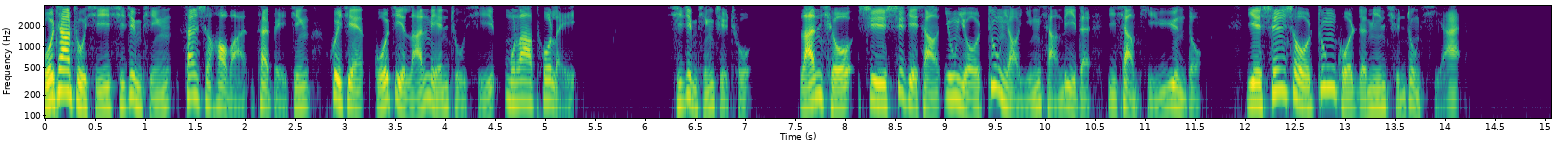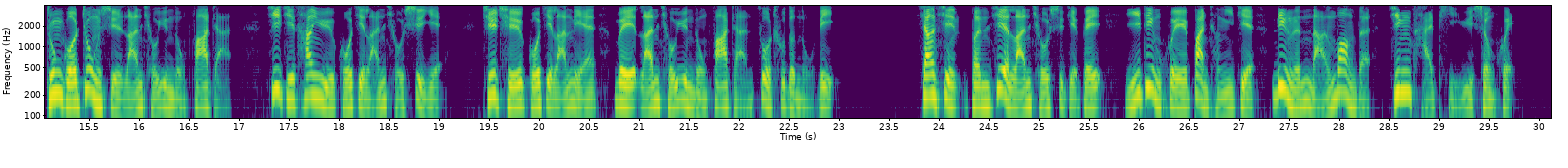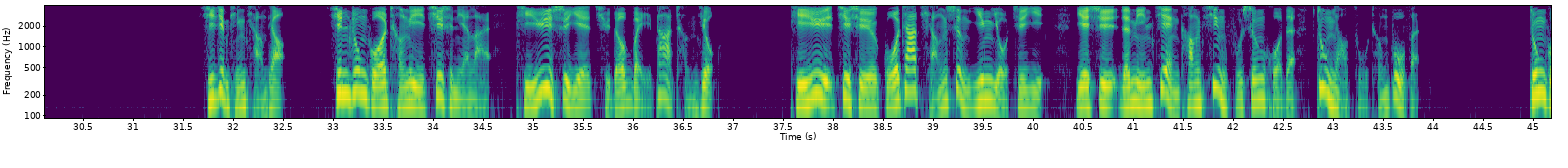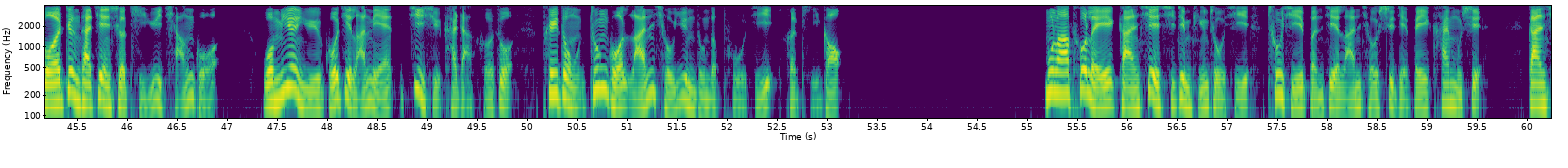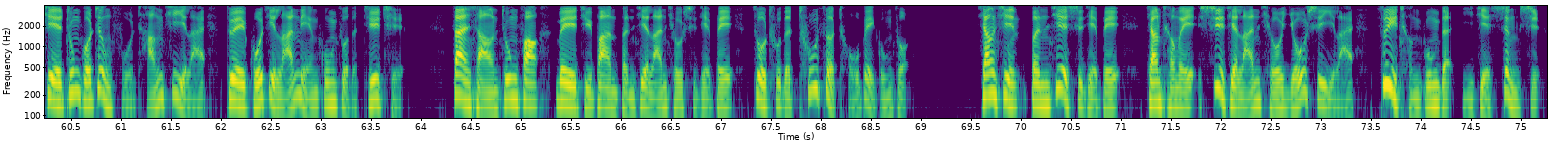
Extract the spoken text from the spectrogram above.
国家主席习近平三十号晚在北京会见国际篮联主席穆拉托雷。习近平指出，篮球是世界上拥有重要影响力的一项体育运动，也深受中国人民群众喜爱。中国重视篮球运动发展，积极参与国际篮球事业，支持国际篮联为篮球运动发展做出的努力。相信本届篮球世界杯一定会办成一届令人难忘的精彩体育盛会。习近平强调，新中国成立七十年来，体育事业取得伟大成就。体育既是国家强盛应有之义，也是人民健康幸福生活的重要组成部分。中国正在建设体育强国，我们愿与国际篮联继续开展合作，推动中国篮球运动的普及和提高。穆拉托雷感谢习近平主席出席本届篮球世界杯开幕式。感谢中国政府长期以来对国际篮联工作的支持，赞赏中方为举办本届篮球世界杯做出的出色筹备工作，相信本届世界杯将成为世界篮球有史以来最成功的一届盛事。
